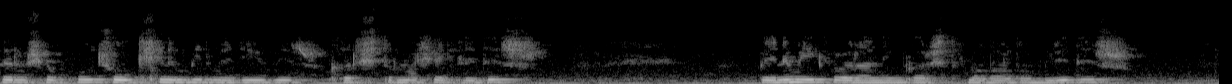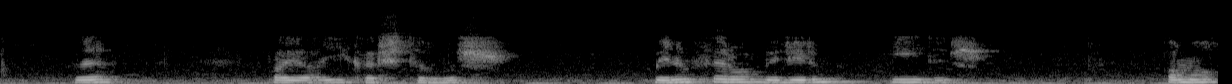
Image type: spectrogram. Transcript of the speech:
Fero Shuffle çoğu kişinin bilmediği bir karıştırma şeklidir. Benim ilk öğrendiğim karıştırmalardan biridir ve bayağı iyi karıştırılır. Benim fero becerim iyidir. Ama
